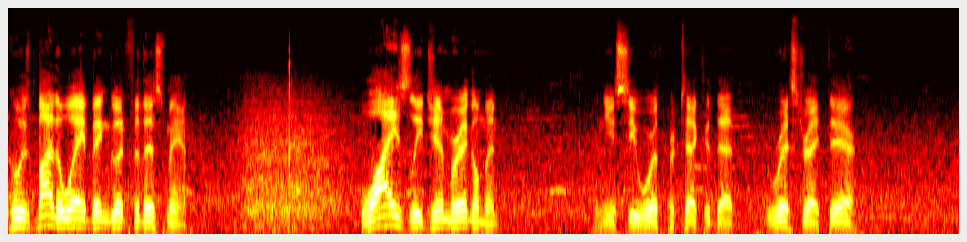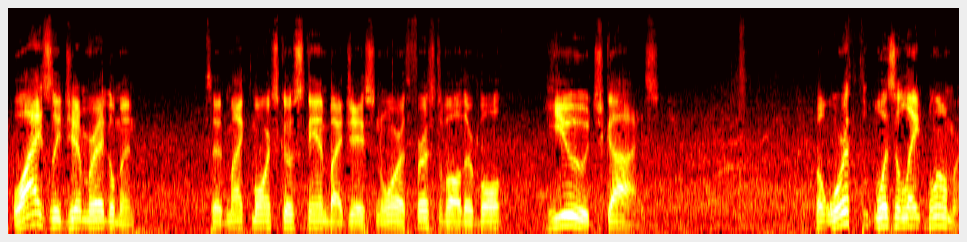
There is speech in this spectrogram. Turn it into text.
who has, by the way, been good for this man. Wisely, Jim Riggleman. And you see Werth protected that wrist right there. Wisely, Jim Riggleman said, Mike Morse go stand by Jayson Werth. First of all, they're both huge guys. But Werth was a late bloomer.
